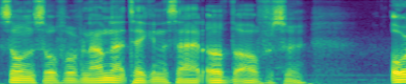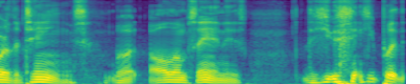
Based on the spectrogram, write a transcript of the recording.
so on and so forth. And I'm not taking the side of the officer or the teens, but all I'm saying is he he put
